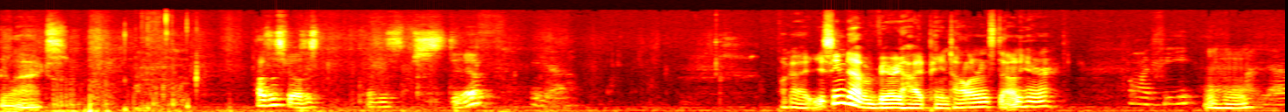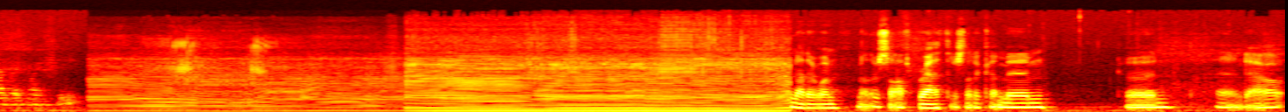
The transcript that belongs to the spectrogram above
Go let this relax. How's this feel? Is this, is this stiff? yeah. Okay, you seem to have a very high pain tolerance down here. On my feet. feet. Mm-hmm. Yeah, like my feet. Another one. Another soft breath. Just let it come in. Good. And out.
